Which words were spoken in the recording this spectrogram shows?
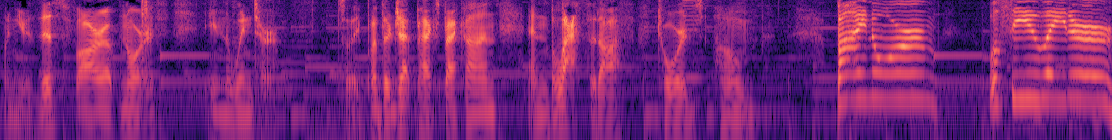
when you're this far up north in the winter. So they put their jetpacks back on and blasted off towards home. Bye, Norm! We'll see you later!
